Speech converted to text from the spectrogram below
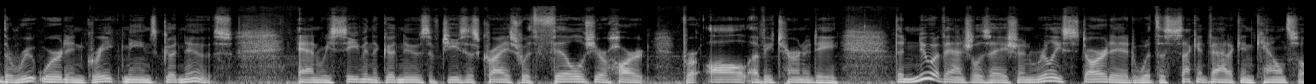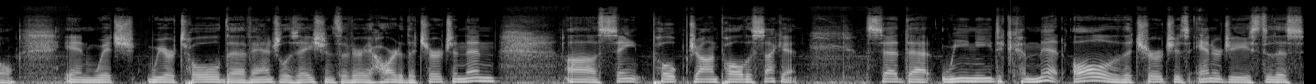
the root word in Greek means good news and receiving the good news of Jesus Christ fills your heart for all of eternity. The new evangelization really started with the Second Vatican Council, in which we are told that evangelization is the very heart of the church, and then uh, Saint Pope John Paul II said that we need to commit all of the church's energies to this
